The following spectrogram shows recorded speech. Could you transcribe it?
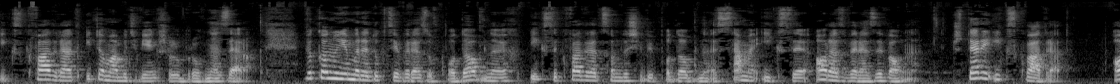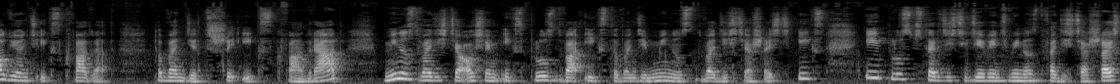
x kwadrat i to ma być większe lub równe 0. Wykonujemy redukcję wyrazów podobnych. x kwadrat są do siebie podobne, same x oraz wyrazy wolne. 4x kwadrat odjąć x kwadrat to będzie 3x kwadrat, minus 28x plus 2x to będzie minus 26x i plus 49 minus 26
